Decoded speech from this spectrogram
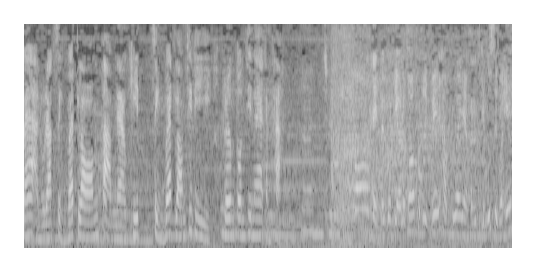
แม่อนุรักษ์สิ่งแวดล้อมตามแนวคิดสิ่งแวดล้อมที่ดี เริ่มต้นที่แม่กันค่ะ ก็เด่นไปคนเดียวแล้วก็คนอื่นไม่ได้ทำด้วยเนี่ยมันจะรู้สึกว่าเอ๊ะ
